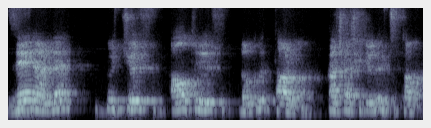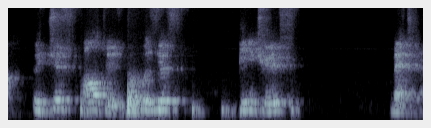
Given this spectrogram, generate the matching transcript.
Z nerede? 300, 600, 9, pardon. Kaç kaç gidiyordu? 300, tamam. 300, 600, 900, 1200 metre.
